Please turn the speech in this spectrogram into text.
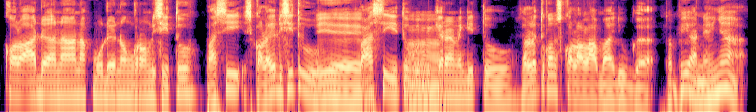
kalau ada anak-anak muda nongkrong di situ pasti sekolahnya di situ. Iya. Pasti itu Ah. pemikirannya gitu. Soalnya itu kan sekolah lama juga. Tapi anehnya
